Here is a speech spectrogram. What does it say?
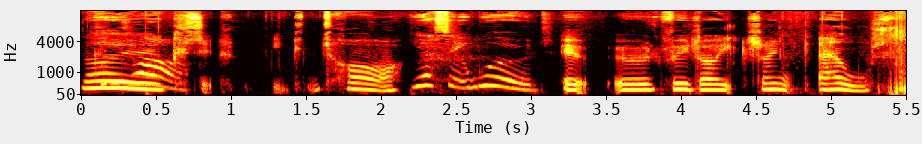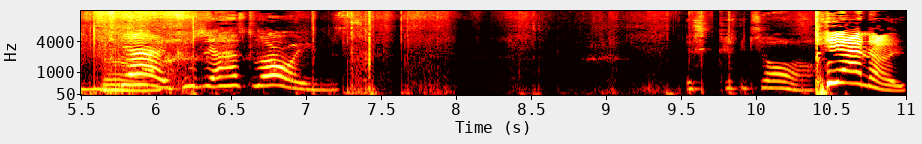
No, because it guitar. Yes, it would. It, it would be like something else. No. Yeah, because it has lines. It's guitar. Piano.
